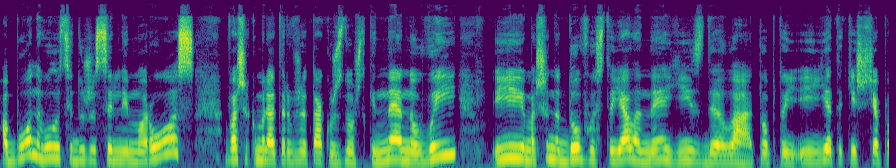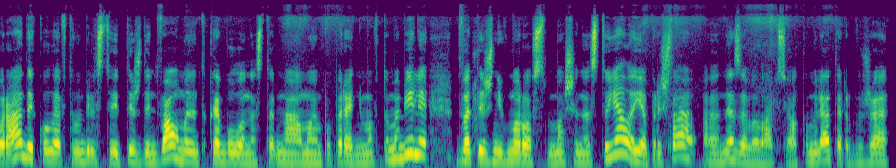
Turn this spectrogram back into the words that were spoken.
Або на вулиці дуже сильний мороз, ваш акумулятор вже також знову ж таки не новий, і машина довго стояла, не їздила. Тобто є такі ще поради, коли автомобіль стоїть тиждень-два. У мене таке було на на моєму попередньому автомобілі. Два тижні в мороз машина стояла. Я прийшла, не завела. Все, акумулятор вже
